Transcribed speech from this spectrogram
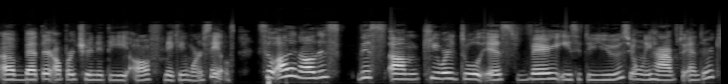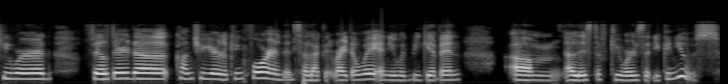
a better opportunity of making more sales. So all in all this this um, keyword tool is very easy to use you only have to enter a keyword filter the country you're looking for and then select it right away and you would be given um, a list of keywords that you can use.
